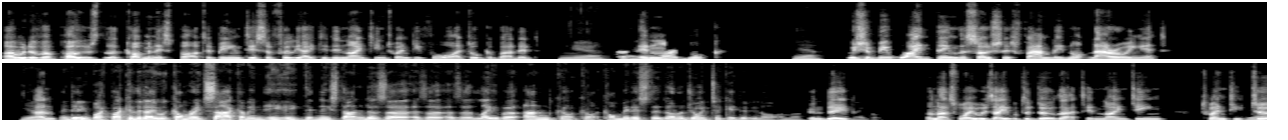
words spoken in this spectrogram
I would have opposed the Communist Party being disaffiliated in 1924. I talk about it yeah, uh, yeah. in my book. Yeah. We should be widening the socialist family, not narrowing it. Yeah, and, indeed. Back back in the day with Comrade Sack, I mean, he, he, didn't he stand as a as a as a Labour and co- co- communist on a joint ticket? Did he not? A, indeed, and that's why he was able to do that in 1922, yeah.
